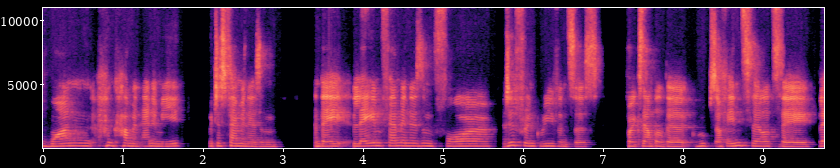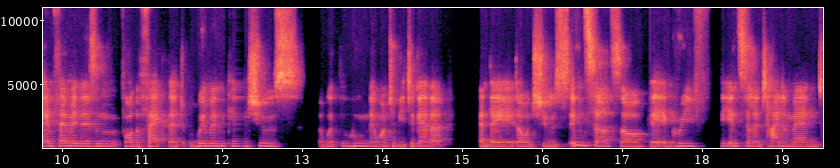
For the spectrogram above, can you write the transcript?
one common enemy, which is feminism. And they blame feminism for different grievances. For example, the groups of incels, they blame feminism for the fact that women can choose with whom they want to be together and they don't choose incels. So they agree the incel entitlement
